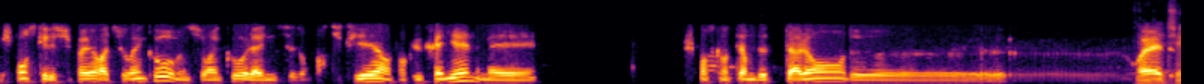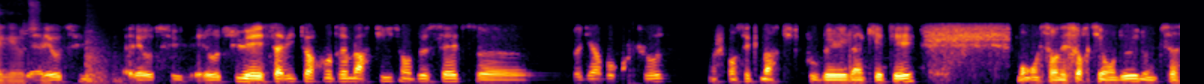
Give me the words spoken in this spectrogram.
je pense qu'elle est supérieure à Tsurenko. Même Tsurenko, elle a une saison particulière en tant qu'Ukrainienne, mais je pense qu'en termes de talent, de ouais, elle est au-dessus. Elle est au-dessus. Elle est au-dessus. Et sa victoire contre Martis en 2-7 euh, veut dire beaucoup de choses. Moi, je pensais que Martis pouvait l'inquiéter. Bon, ça en est sorti en deux, donc ça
